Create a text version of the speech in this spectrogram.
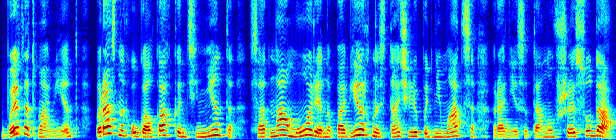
В этот момент в разных уголках континента со дна моря на поверхность начали подниматься ранее затонувшие суда.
